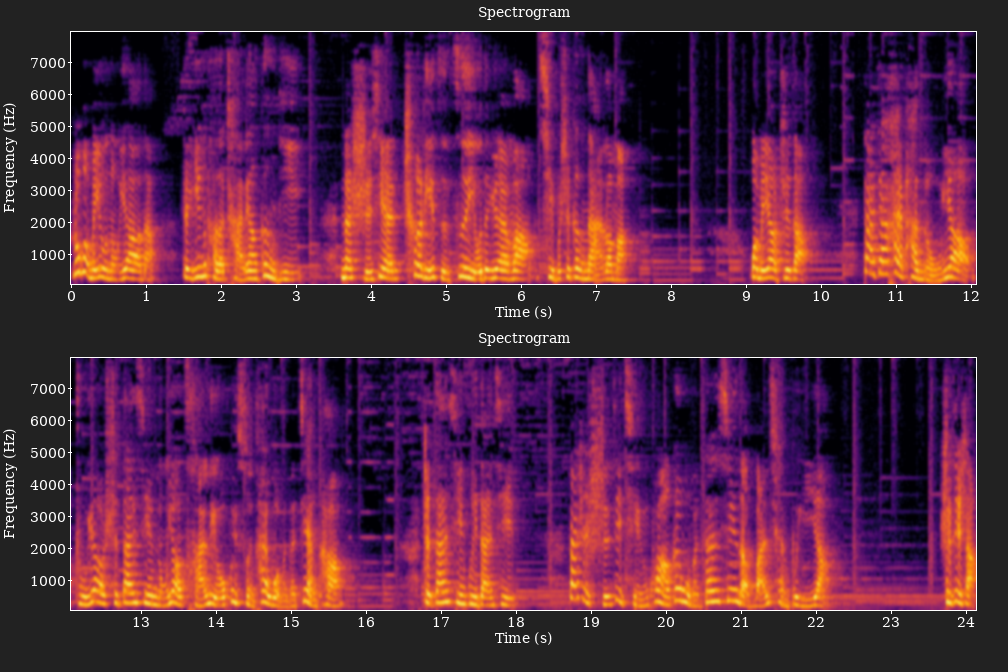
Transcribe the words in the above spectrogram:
如果没有农药呢，这樱桃的产量更低，那实现车厘子自由的愿望岂不是更难了吗？我们要知道。大家害怕农药，主要是担心农药残留会损害我们的健康。这担心归担心，但是实际情况跟我们担心的完全不一样。实际上，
